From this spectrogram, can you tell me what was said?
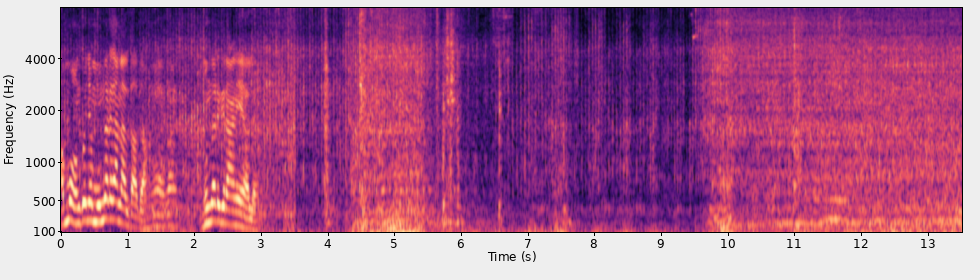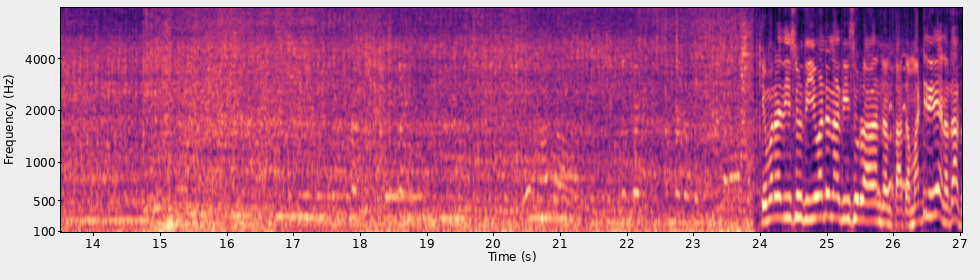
అమ్మో ఇంకొంచెం ముందడిగా అనాలి తాత. ముందడికి రానియాలి. కెమెరా తీసుడు తీయమంటే నాకు తీసుడు రాదంటాను తాత. మట్టి నీదేనా తాత?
